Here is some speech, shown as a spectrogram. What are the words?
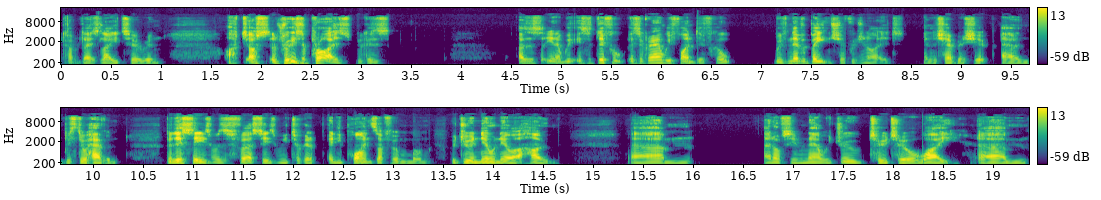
a couple of days later, and I, I, was, really surprised because, as I say, you know, it's a difficult, it's a ground we find difficult. We've never beaten Sheffield United in the Championship, and we still haven't. But this season was the first season we took any points off them. We drew a nil nil at home, um, and obviously now we drew two two away. Um,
